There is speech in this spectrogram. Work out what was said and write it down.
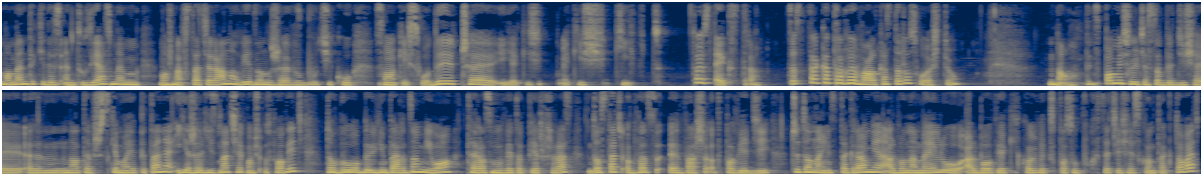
momenty, kiedy z entuzjazmem można wstać rano, wiedząc, że w buciku są jakieś słodycze i jakiś, jakiś gift. To jest ekstra. To jest taka trochę walka z dorosłością. No, więc pomyślcie sobie dzisiaj y, na te wszystkie moje pytania i jeżeli znacie jakąś odpowiedź, to byłoby mi bardzo miło, teraz mówię to pierwszy raz, dostać od Was y, Wasze odpowiedzi, czy to na Instagramie, albo na mailu, albo w jakikolwiek sposób chcecie się skontaktować,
